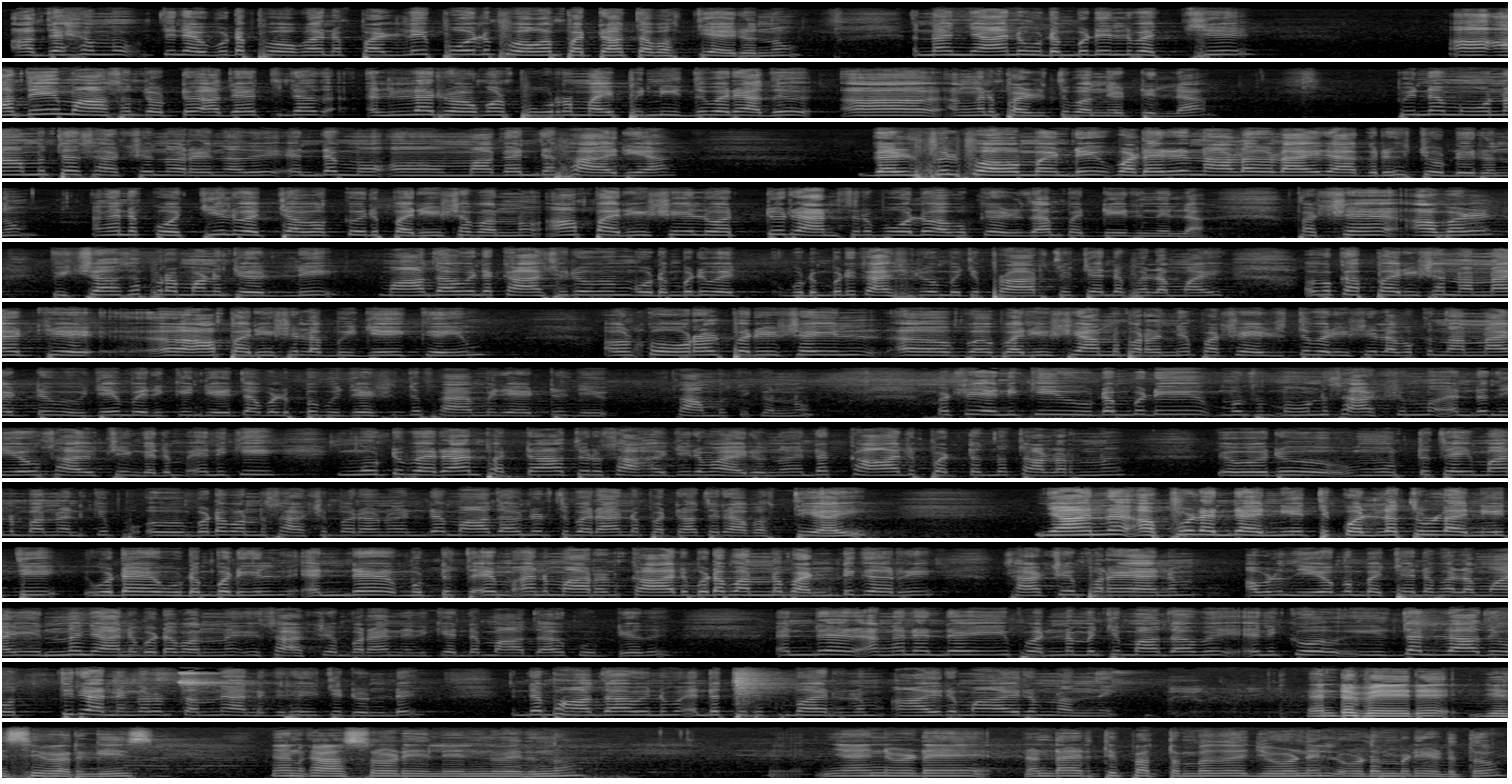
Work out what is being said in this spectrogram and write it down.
അദ്ദേഹത്തിന് എവിടെ പോകാൻ പള്ളിയിൽ പോലും പോകാൻ പറ്റാത്ത അവസ്ഥയായിരുന്നു. എന്നാൽ ഞാൻ ഉടമ്പടിയിൽ വെച്ച് അതേ മാസം തൊട്ട് അദ്ദേഹത്തിന്റെ എല്ലാ രോഗങ്ങളും പൂർണമായി. പിന്നെ ഇതുവരെ അത് അങ്ങനെ പഴുത്ത് വന്നിട്ടില്ല. പിന്നെ മൂന്നാമത്തെ സാക്ഷി എന്ന് പറയുന്നത് എന്റെ മകന്റെ ഭാര്യ ഗൾഫിൽ പോകാൻ വേണ്ടി വളരെ നാളുകളായി ആഗ്രഹിച്ചുകൊണ്ടിരുന്നു. അങ്ങനെ കൊച്ചിയിൽ വെച്ച് അവൾക്ക് ഒരു പരീക്ഷ വന്നു. ആ പരീക്ഷയിൽ ഒറ്റൊരു ആൻസർ പോലും അവൾക്ക് എഴുതാൻ പറ്റിയിരുന്നില്ല. പക്ഷേ അവൾ വിശ്വാസ പ്രമാണം ചൊല്ലി മാതാവിന്റെ കാശുരൂപം ഉടമ്പടി ഉടമ്പടി കാശുരൂപം വെച്ച് പ്രാർത്ഥിച്ചതിന്റെ ഫലമായി അവൾക്ക് ആ പരീക്ഷ നന്നായിട്ട് ആ പരീക്ഷയിൽ വിജയിക്കുകയും അവൾക്ക് ഓറൽ പരീക്ഷയിൽ പരീക്ഷയാണെന്ന് പറഞ്ഞ്. പക്ഷേ എഴുത്ത് പരീക്ഷയിൽ അവൾക്ക് നന്നായിട്ട് വിജയം വരിക്കുകയും ചെയ്ത്. അവളിപ്പോൾ വിദേശത്ത് ഫാമിലിയായിട്ട് ജീ താമസിക്കുന്നു. പക്ഷേ എനിക്ക് ഈ ഉടമ്പടി മൂന്ന് സാക്ഷ്യം എന്റെ നിയോഗം സാധിച്ചെങ്കിലും എനിക്ക് ഇങ്ങോട്ട് വരാൻ പറ്റാത്തൊരു സാഹചര്യമായിരുന്നു. എന്റെ കാൽ പെട്ടെന്ന് തളർന്ന് ഒരു മുട്ട് തേയ്മാനം വന്ന് എനിക്ക് ഇവിടെ വന്ന സാക്ഷ്യം പറയാനോ എന്റെ മാതാവിന്റെ അടുത്ത് വരാനോ പറ്റാത്തൊരവസ്ഥയായി. ഞാൻ അപ്പോൾ എന്റെ അനിയത്തി കൊല്ലത്തുള്ള അനിയത്തി ഇവിടെ ഉടമ്പടിയിൽ എന്റെ മുട്ട് തേയ്മാനം മാറാൻ കാലിവിടെ വന്ന് വണ്ടി കയറി സാക്ഷ്യം പറയാനും അവൾ നിയോഗം വെച്ചതിന്റെ ഫലമായി ഇന്ന് ഞാനിവിടെ വന്ന് ഈ സാക്ഷ്യം പറയാൻ എനിക്ക് എന്റെ മാതാവ് കൂട്ടിയത് എന്റെ അങ്ങനെ എന്റെ ഈ പൊന്നമ്മച്ചി മാതാവ് എനിക്ക് ഇതല്ലാതെ ഒത്തിരി അനങ്ങൾ തന്നെ അനുഗ്രഹിച്ചിട്ടുണ്ട്. എന്റെ മാതാവിനും എന്റെ തിരുക്കുമാരനും ആയിരം ആയിരം നന്ദി. എന്റെ പേര് ജെസ്സി വർഗീസ്. ഞാൻ കാസർഗോഡ് ജില്ലയിൽ നിന്ന് വരുന്നു. ഞാനിവിടെ രണ്ടായിരത്തി പത്തൊമ്പത് ജൂണിൽ ഉടമ്പടി എടുത്തു.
